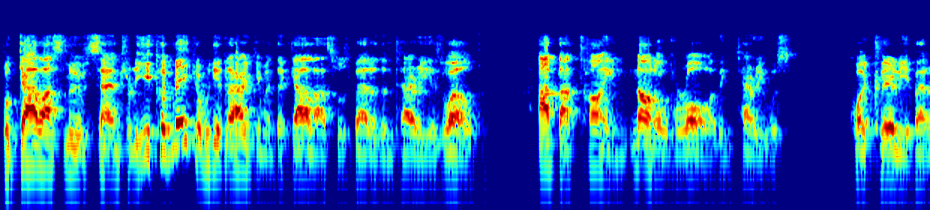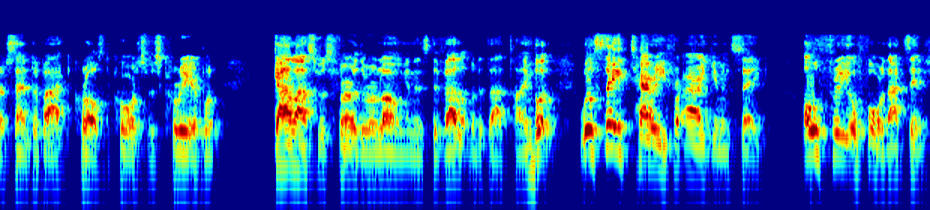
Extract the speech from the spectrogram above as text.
But Gallas moved centrally. You could make a real argument that Gallas was better than Terry as well at that time, not overall. I think Terry was quite clearly a better centre back across the course of his career, but Gallas was further along in his development at that time. But we'll say Terry for argument's sake. 0304, that's it.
